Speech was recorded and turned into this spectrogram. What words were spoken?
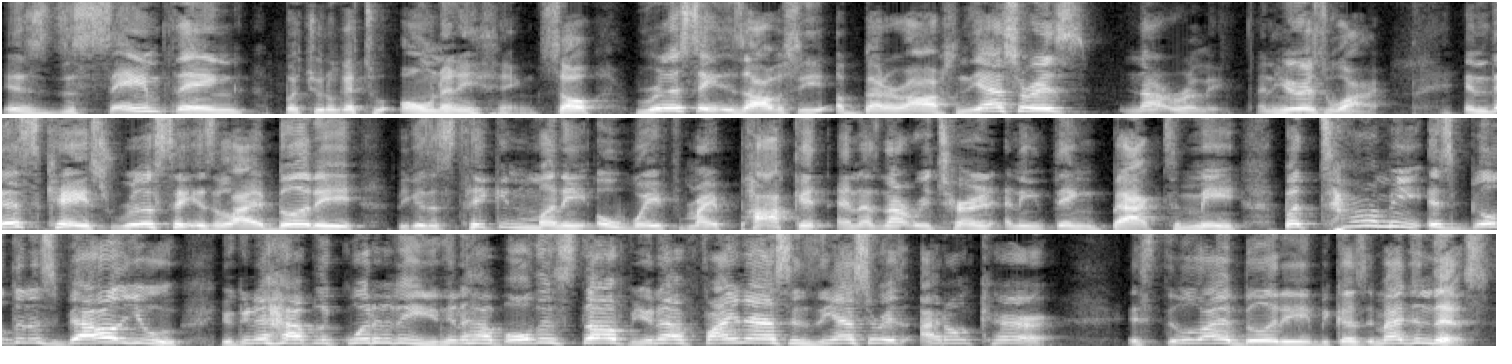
is the same thing, but you don't get to own anything. So real estate is obviously a better option. The answer is not really. And here's why. In this case, real estate is a liability because it's taking money away from my pocket and has not returned anything back to me. But Tommy, it's building its value. You're gonna have liquidity, you're gonna have all this stuff, you're gonna have finances. The answer is I don't care. It's still a liability because imagine this.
